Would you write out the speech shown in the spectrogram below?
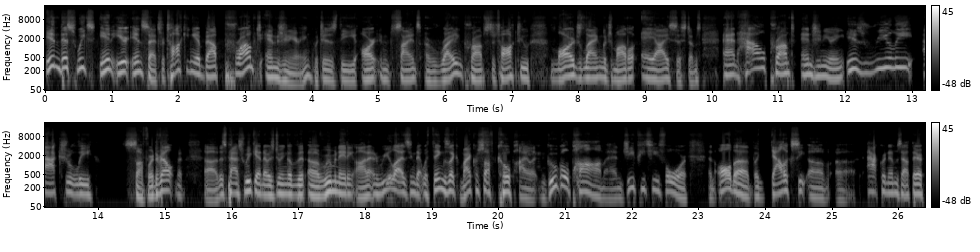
In this week's In Ear Insights, we're talking about prompt engineering, which is the art and science of writing prompts to talk to large language model AI systems, and how prompt engineering is really actually software development. Uh, this past weekend, I was doing a bit of ruminating on it and realizing that with things like Microsoft Copilot and Google PaLM and GPT-4 and all the, the galaxy of uh, acronyms out there,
